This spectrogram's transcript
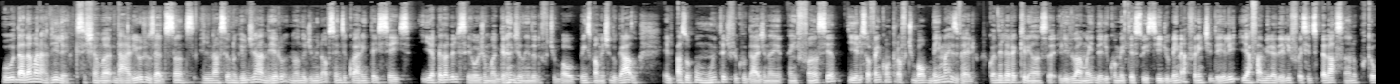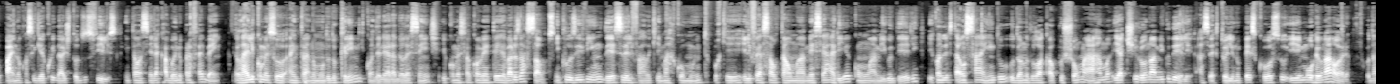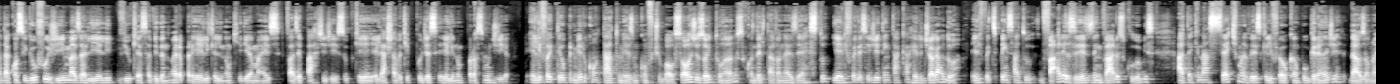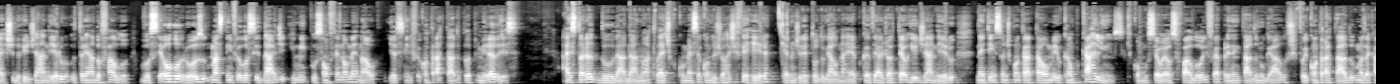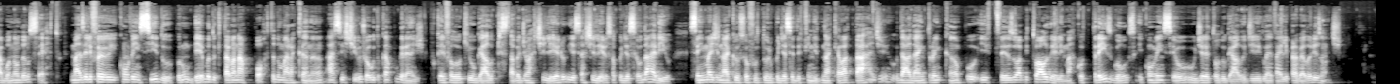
O Dada Maravilha, que se chama Dario José dos Santos, ele nasceu no Rio de Janeiro no ano de 1946 e apesar dele ser hoje uma grande lenda do futebol, principalmente do Galo, ele passou por muita dificuldade na, na, infância e ele só foi encontrar o futebol bem mais velho. Quando ele era criança, ele viu a mãe dele cometer suicídio bem na frente dele e a família dele foi se despedaçando porque o pai não conseguia cuidar de todos os filhos. Então assim ele acabou indo para FEBEM. Lá ele começou a entrar no mundo do crime quando ele era adolescente e começou a cometer vários assaltos. Inclusive em um desses ele fala que marcou muito porque ele foi assaltar uma mercearia com um amigo dele e quando eles estavam saindo, o dono do local puxou uma arma e atirou no amigo dele, acertou ele no pescoço e morreu na hora. O Dada conseguiu fugir, mas ali ele viu que essa vida não era para ele, que ele não queria mais fazer parte disso, porque ele achava que podia ser ele no próximo dia. Ele foi ter o primeiro contato mesmo com futebol só aos 18 anos, quando ele estava no exército, e ele foi decidir tentar a carreira de jogador. Ele foi dispensado várias vezes em vários clubes, até que na sétima vez que ele foi ao Campo Grande, da Zona Oeste do Rio de Janeiro, o treinador falou: Você é horroroso, mas tem velocidade e uma impulsão fenomenal. E assim ele foi contratado pela primeira vez. A história do Dadá no Atlético começa quando Jorge Ferreira, que era um diretor do Galo na época, viajou até o Rio de Janeiro na intenção de contratar o meio-campo Carlinhos, que, como o seu Elcio falou, ele foi apresentado no Galo, foi contratado, mas acabou não dando certo. Mas ele foi convencido por um bêbado que estava na porta do Maracanã a assistir o jogo do Campo Grande, porque ele falou que o Galo precisava de um artilheiro e esse artilheiro só podia ser o Dario. Sem imaginar que o seu futuro podia ser definido naquela tarde, o Dadá entrou em campo e fez o habitual dele, marcou três gols e convenceu o diretor do Galo de levar ele para Belo Horizonte.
